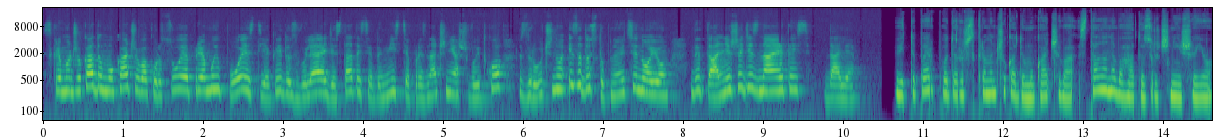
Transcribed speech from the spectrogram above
З Кременчука до Мукачева курсує прямий поїзд, який дозволяє дістатися до місця призначення швидко, зручно і за доступною ціною. Детальніше дізнаєтесь далі. Відтепер подорож з Кременчука до Мукачева стала набагато зручнішою,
